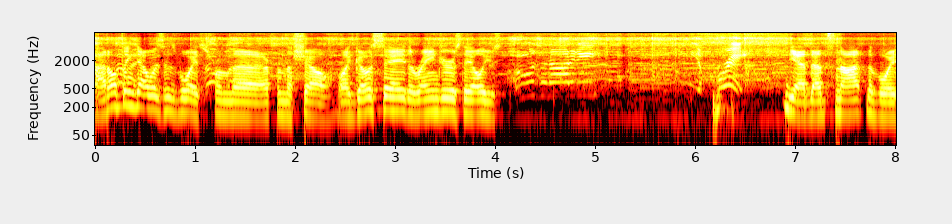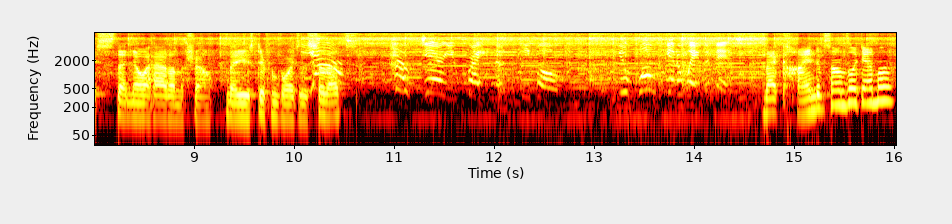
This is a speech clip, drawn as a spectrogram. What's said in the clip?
I don't think that was his voice from the from the show. Like Gosei, the Rangers, they all used. Who's an oddity? Give me a break. Yeah, that's not the voice that Noah had on the show. They used different voices, so that's How dare you frighten those people? You won't get away with this. that kind of sounds like Emma,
